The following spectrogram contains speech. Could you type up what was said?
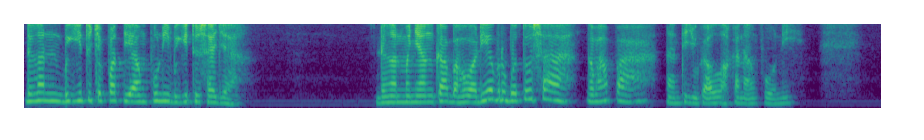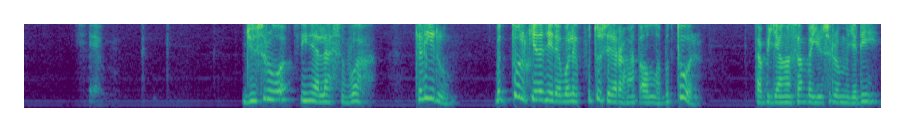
dengan begitu cepat diampuni begitu saja. Dengan menyangka bahwa dia berbuat dosa, nggak apa-apa, nanti juga Allah akan ampuni. Justru ini adalah sebuah keliru. Betul kita tidak boleh putus dari rahmat Allah, betul. Tapi jangan sampai justru menjadi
